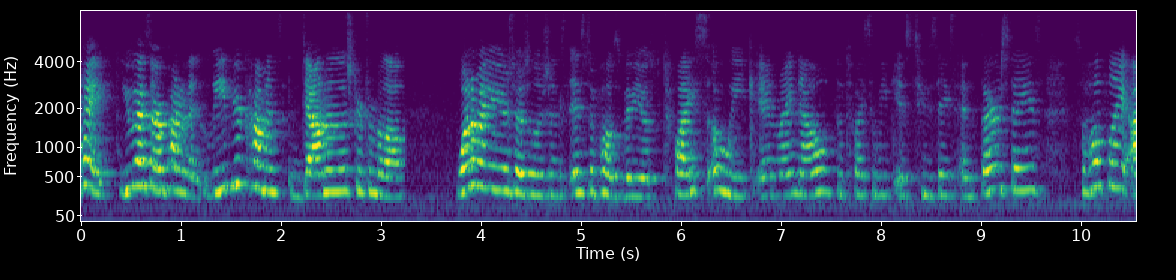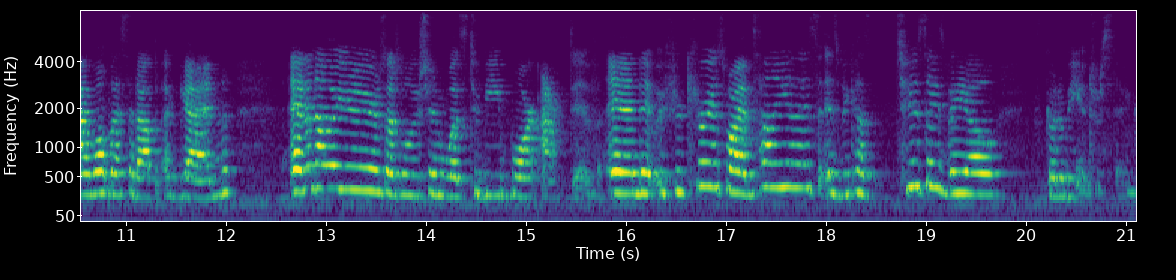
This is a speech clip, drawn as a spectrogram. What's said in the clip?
Hey, you guys are a part of it. Leave your comments down in the description below. One of my New Year's resolutions is to post videos twice a week, and right now the twice a week is Tuesdays and Thursdays, so hopefully I won't mess it up again. And another New Year's resolution was to be more active. And if you're curious why I'm telling you this, is because Tuesday's video is going to be interesting.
